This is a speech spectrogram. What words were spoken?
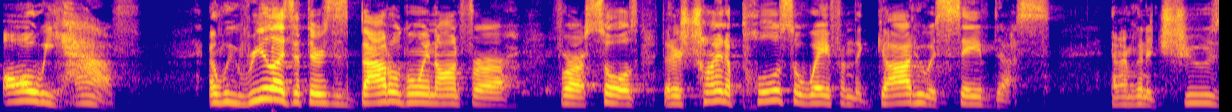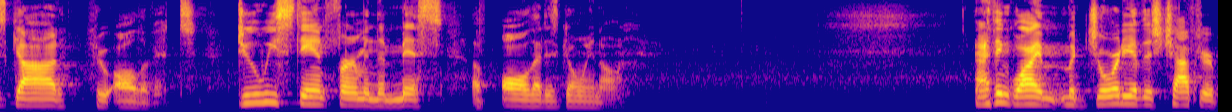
all we have? And we realize that there's this battle going on for our, for our souls that is trying to pull us away from the God who has saved us. And I'm going to choose God through all of it. Do we stand firm in the midst of all that is going on? And I think why majority of this chapter,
